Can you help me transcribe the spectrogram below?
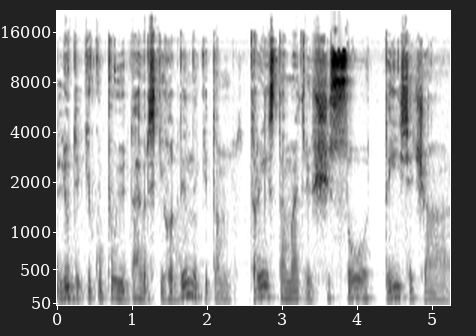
люди, які купують дайверські годинники, там 300 метрів, 600, 1000,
